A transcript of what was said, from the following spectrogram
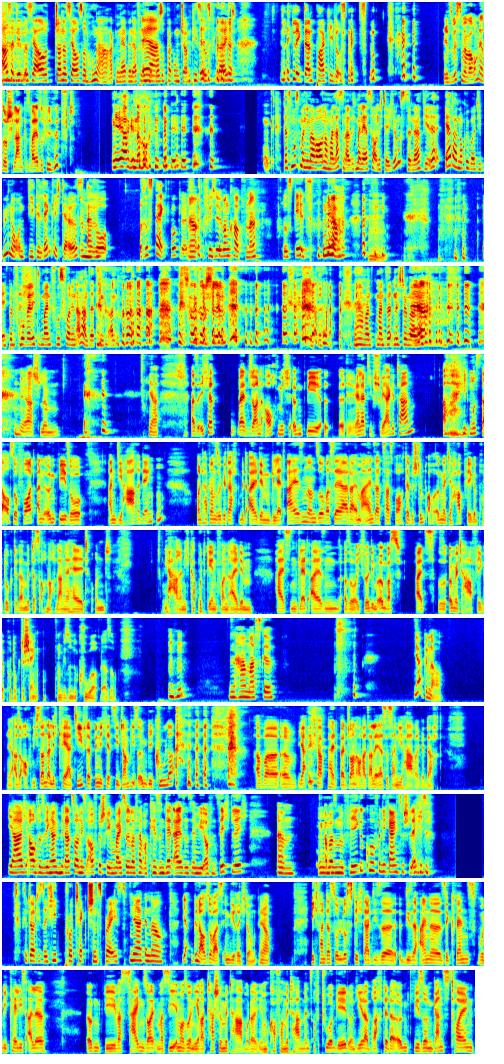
Außerdem ist ja auch, John ist ja auch so ein Hungerhaken, ne? Wenn er vielleicht ja. eine große Packung Jumpies ist, vielleicht legt er ein paar Kilos mit zu. Jetzt wissen wir, warum der so schlank ist, weil er so viel hüpft. Ja, genau. das muss man ihm aber auch noch mal lassen. Also ich meine, er ist ja auch nicht der Jüngste, ne? Wie er, er da noch über die Bühne und wie gelenkig der ist. Mhm. Also Respekt, wirklich. Ja, Füße über den Kopf, ne? Los geht's. Ja. Mhm. Ich bin froh, wenn ich meinen Fuß vor den anderen setzen kann. ist schon so schlimm. ja, man, man wird nicht jünger, ne? Ja, schlimm. ja, also ich hatte bei John auch mich irgendwie äh, relativ schwer getan, aber ich musste auch sofort an irgendwie so an die Haare denken und habe dann so gedacht, mit all dem Glätteisen und so, was er da im Einsatz hat, braucht er bestimmt auch irgendwelche Haarpflegeprodukte, damit das auch noch lange hält und die Haare nicht kaputt gehen von all dem heißen Glätteisen. Also ich würde ihm irgendwas als also irgendwelche Haarpflegeprodukte schenken. Irgendwie so eine Kur oder so. Mhm. Eine Haarmaske. ja, genau. Ja, also auch nicht sonderlich kreativ. Da finde ich jetzt die Jumpies irgendwie cooler. Aber äh, ja, ich habe halt bei John auch als allererstes an die Haare gedacht. Ja, ich auch. Deswegen habe ich mir dazu auch nichts aufgeschrieben, weil ich so gedacht habe, okay, so ein Glätteisen ist irgendwie offensichtlich. Ähm, Mhm. Aber so eine Pflegekur finde ich gar nicht so schlecht. Es gibt ja auch diese Heat Protection Sprays. Ja, genau. Ja, genau, sowas in die Richtung, ja. Ich fand das so lustig, da diese, diese eine Sequenz, wo die Kellys alle irgendwie was zeigen sollten, was sie immer so in ihrer Tasche mithaben oder ihrem Koffer mithaben, wenn es auf Tour geht und jeder brachte da irgendwie so einen ganz tollen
